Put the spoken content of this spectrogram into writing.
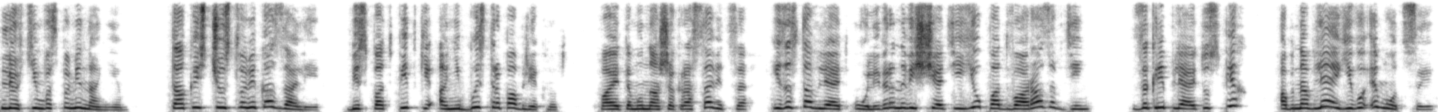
легким воспоминанием. Так и с чувствами Казалии. Без подпитки они быстро поблекнут. Поэтому наша красавица и заставляет Оливера навещать ее по два раза в день. Закрепляет успех, обновляя его эмоции.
